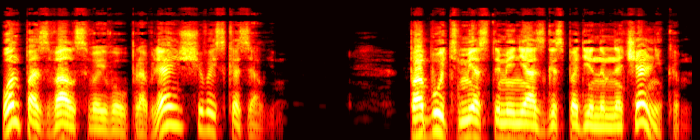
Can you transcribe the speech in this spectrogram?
он позвал своего управляющего и сказал ему, «Побудь вместо меня с господином начальником,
